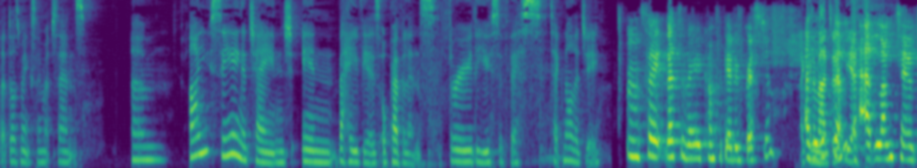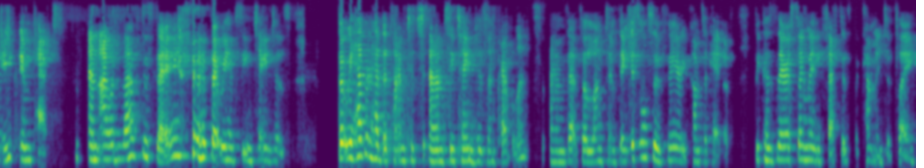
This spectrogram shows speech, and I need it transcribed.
that does make so much sense. Um, are you seeing a change in behaviors or prevalence through the use of this technology? Mm, so that's a very complicated question. I can imagine. At, yeah. at long term impacts, and I would love to say that we have seen changes. But we haven't had the time to um, see changes in prevalence. Um, that's a long term thing. It's also very complicated because there are so many factors that come into play.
